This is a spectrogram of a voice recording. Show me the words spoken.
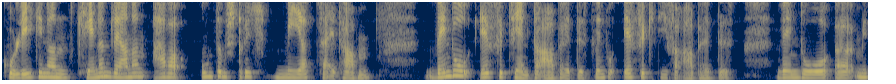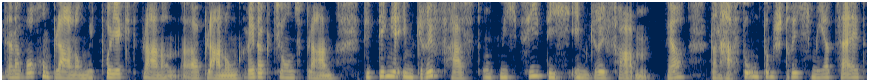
Kolleginnen kennenlernen, aber unterm Strich mehr Zeit haben. Wenn du effizienter arbeitest, wenn du effektiver arbeitest, wenn du äh, mit einer Wochenplanung, mit Projektplanung, äh, Planung, Redaktionsplan die Dinge im Griff hast und nicht sie dich im Griff haben, ja, dann hast du unterm Strich mehr Zeit.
